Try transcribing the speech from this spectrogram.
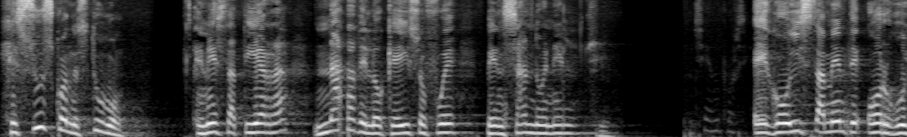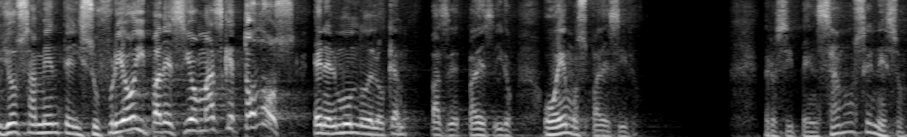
Jesús cuando estuvo en esta tierra, nada de lo que hizo fue pensando en Él. Sí. Egoístamente, orgullosamente, y sufrió y padeció más que todos en el mundo de lo que han padecido o hemos padecido. Pero si pensamos en eso,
